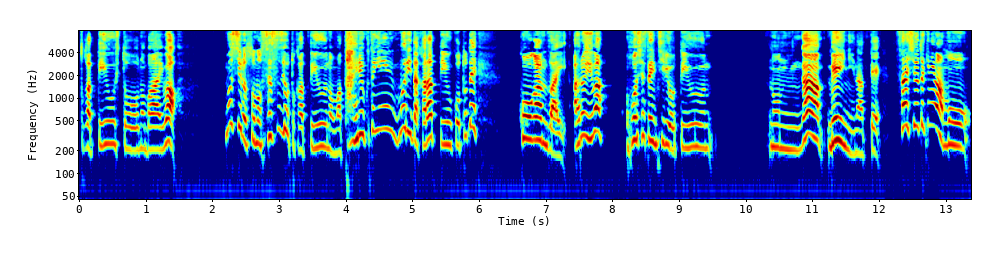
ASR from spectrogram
とかっていう人の場合はむしろその切除とかっていうのは体力的に無理だからっていうことで抗がん剤あるいは放射線治療っていうのがメインになって最終的にはも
